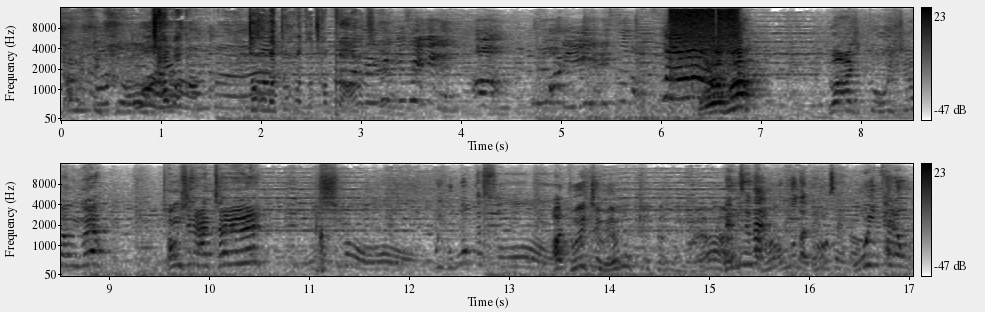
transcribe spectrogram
참을 수 있어. 참아 조금만 조금만 더 참자 알았지 어, 5월 2일일 순 없어. 뭐라고? 너 아직도 오이 싫어하는 거야? 정신 안 차려? 싫어. 오이 못 먹겠어. 아 도대체 왜 먹겠다던 거야? 냄새가 어? 너무다 냄새가. 오이 타령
